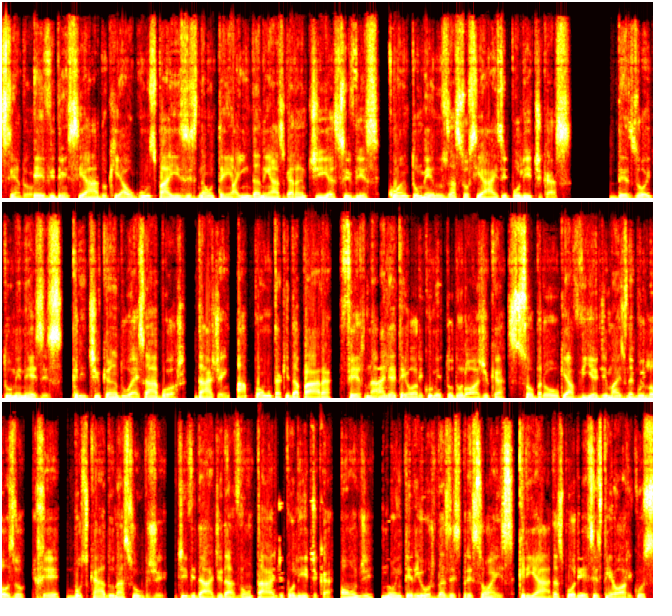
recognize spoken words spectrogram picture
sendo evidenciado que alguns países não têm ainda nem as garantias civis, quanto menos as sociais e políticas. 18 Menezes, criticando essa abordagem, aponta que da para, Fernalha teórico-metodológica, sobrou o que havia de mais nebuloso, rebuscado na subjetividade da vontade política, onde, no interior das expressões criadas por esses teóricos,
